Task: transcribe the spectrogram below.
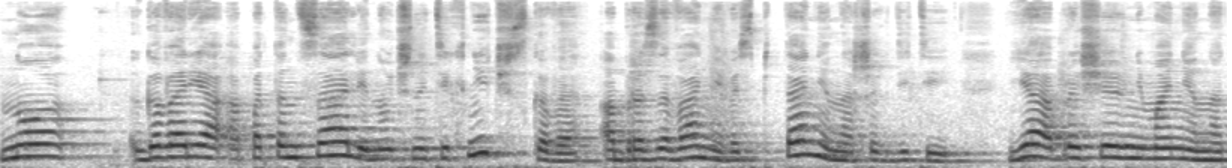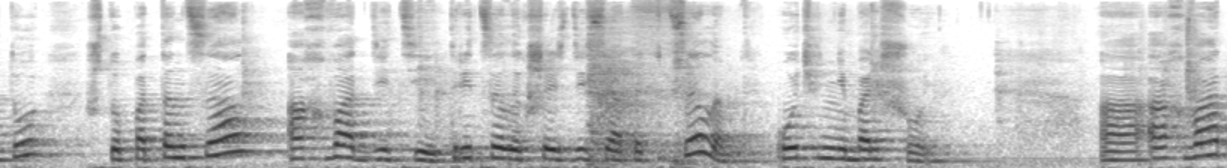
Но говоря о потенциале научно-технического образования и воспитания наших детей, я обращаю внимание на то, что потенциал, охват детей 3,6 в целом очень небольшой. А охват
